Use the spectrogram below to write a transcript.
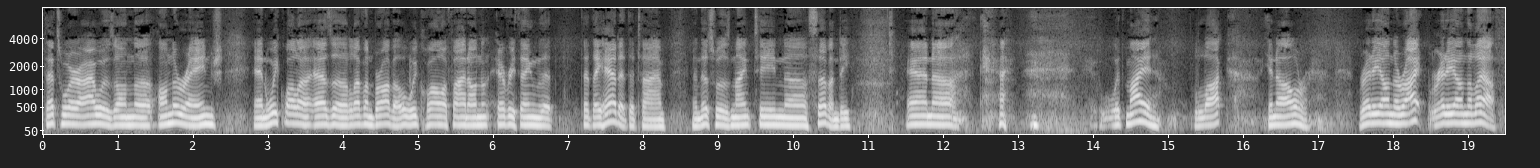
that's where I was on the on the range, and we quali- as a 11 Bravo, we qualified on everything that that they had at the time, and this was 1970, and uh, with my luck, you know, ready on the right, ready on the left,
